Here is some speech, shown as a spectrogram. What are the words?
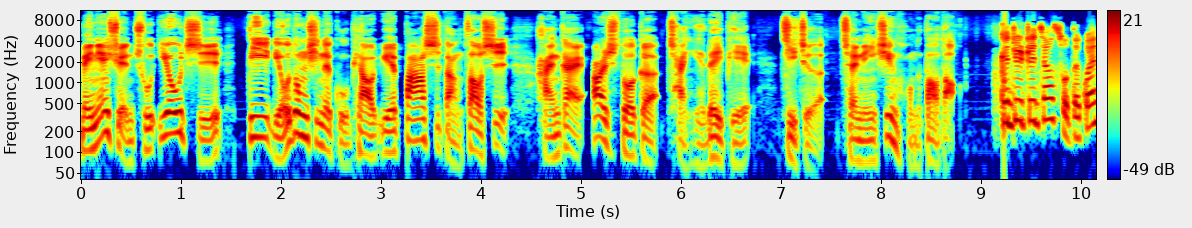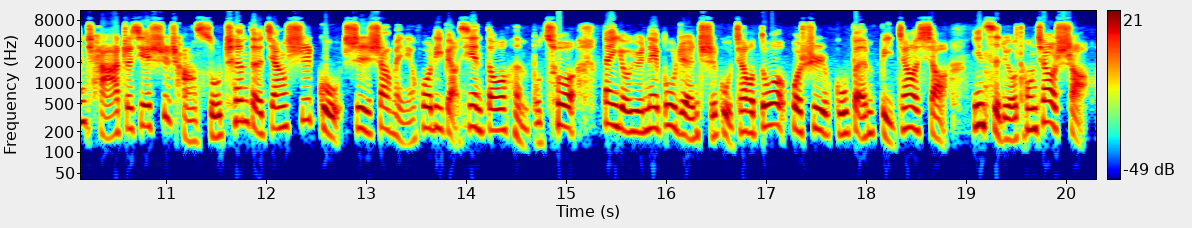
每年选出优质、低流动性的股票约八十档造势，涵盖二十多个产业类别。记者陈林信宏的报道。根据证交所的观察，这些市场俗称的“僵尸股”事实上每年获利表现都很不错，但由于内部人持股较多，或是股本比较小，因此流通较少。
